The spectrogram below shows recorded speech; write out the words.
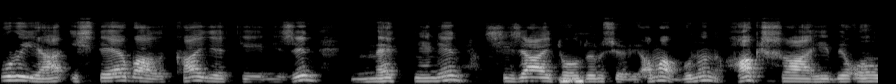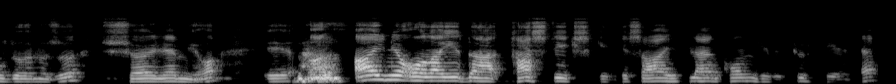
buraya isteğe bağlı kaydettiğinizin metninin size ait olduğunu söylüyor. Ama bunun hak sahibi olduğunuzu söylemiyor. E, aynı olayı da Tastix gibi, Sahiplen.com gibi Türkiye'de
